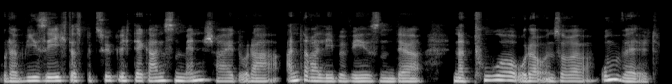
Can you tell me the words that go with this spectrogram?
oder wie sehe ich das bezüglich der ganzen Menschheit oder anderer Lebewesen, der Natur oder unserer Umwelt?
